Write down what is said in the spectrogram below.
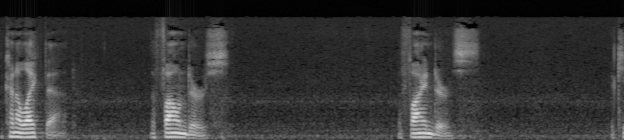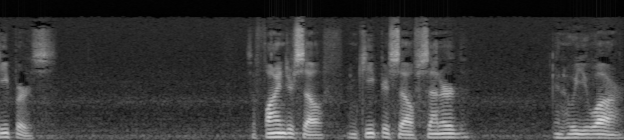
I kind of like that. The founders, the finders, the keepers. So find yourself and keep yourself centered in who you are.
